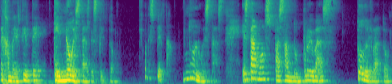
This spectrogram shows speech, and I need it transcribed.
déjame decirte que no estás despierto. O despierta, no lo estás. Estamos pasando pruebas todo el rato.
